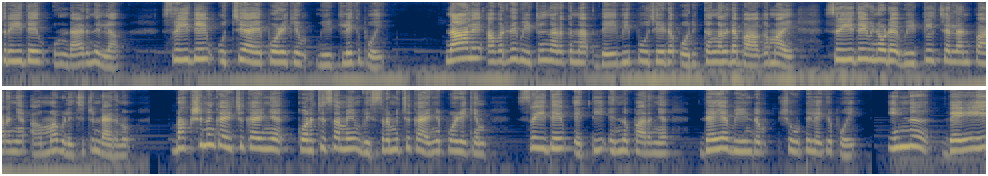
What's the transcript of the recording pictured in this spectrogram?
ശ്രീദേവ് ഉണ്ടായിരുന്നില്ല. ശ്രീദേവ് ഉച്ചയായപ്പോഴേക്കും വീട്ടിലേക്ക് പോയി. നാളെ അവരുടെ വീട്ടിൽ നടക്കുന്ന ദേവി പൂജയുടെ ഒരുക്കങ്ങളുടെ ഭാഗമായി ശ്രീദേവിനോട് വീട്ടിൽ ചെല്ലാൻ പറഞ്ഞ് അമ്മ വിളിച്ചിട്ടുണ്ടായിരുന്നു. ഭക്ഷണം കഴിച്ചു കഴിഞ്ഞ് കുറച്ചു സമയം വിശ്രമിച്ചു കഴിഞ്ഞപ്പോഴേക്കും ശ്രീദേവ് എത്തി എന്ന് പറഞ്ഞ് ദയ വീണ്ടും ഷൂട്ടിലേക്ക് പോയി. ഇന്ന് ദയയെ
